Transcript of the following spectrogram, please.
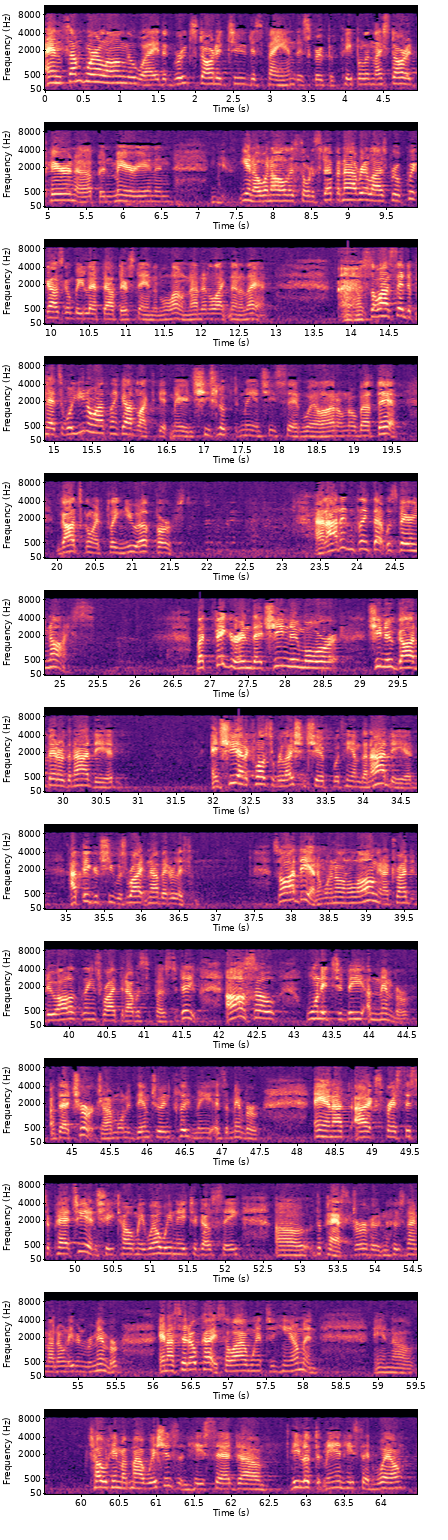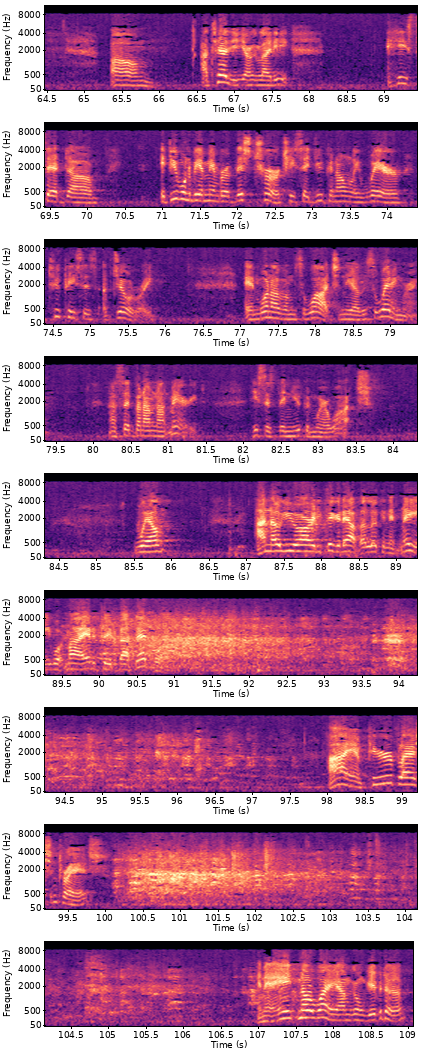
And somewhere along the way, the group started to disband, this group of people, and they started pairing up and marrying and, you know, and all this sort of stuff. And I realized real quick I was going to be left out there standing alone, and I didn't like none of that. so I said to Patsy, well, you know, I think I'd like to get married. And she looked at me and she said, well, I don't know about that. God's going to clean you up first. And I didn't think that was very nice. But figuring that she knew more she knew God better than I did, and she had a closer relationship with Him than I did. I figured she was right and I better listen. So I did. I went on along and I tried to do all of the things right that I was supposed to do. I also wanted to be a member of that church. I wanted them to include me as a member. And I, I expressed this to Patsy, and she told me, well, we need to go see uh, the pastor, who, whose name I don't even remember. And I said, okay. So I went to him and and uh, told him of my wishes, and he said, uh, he looked at me and he said, well, um, I tell you, young lady, he said, uh, if you want to be a member of this church, he said, you can only wear two pieces of jewelry. And one of them's a watch and the other's a wedding ring. I said, but I'm not married. He says, then you can wear a watch. Well, I know you already figured out by looking at me what my attitude about that was. I am pure flash and trash. And there ain't no way I'm going to give it up.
